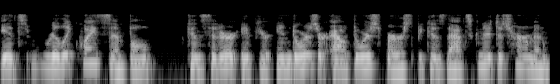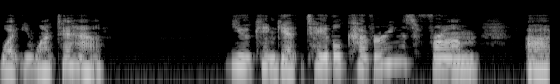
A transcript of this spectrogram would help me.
It's really quite simple. Consider if you're indoors or outdoors first because that's going to determine what you want to have. You can get table coverings from uh,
